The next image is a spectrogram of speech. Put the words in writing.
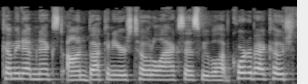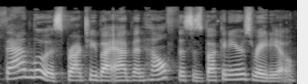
Coming up next on Buccaneers Total Access, we will have quarterback coach Thad Lewis, brought to you by Advent Health. This is Buccaneers Radio.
